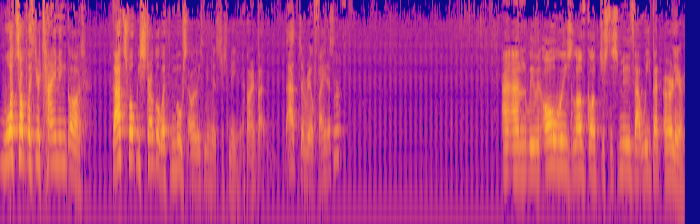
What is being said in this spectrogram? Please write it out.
What's up with your timing, God? That's what we struggle with most, or at least maybe it's just me. All right, but that's a real fight, isn't it? and we would always love God just to move that wee bit earlier,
